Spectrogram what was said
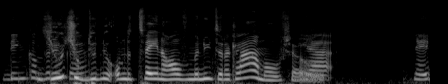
ding kan drukken. YouTube doet nu om de 2,5 minuten reclame of zo. Ja. Nee,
